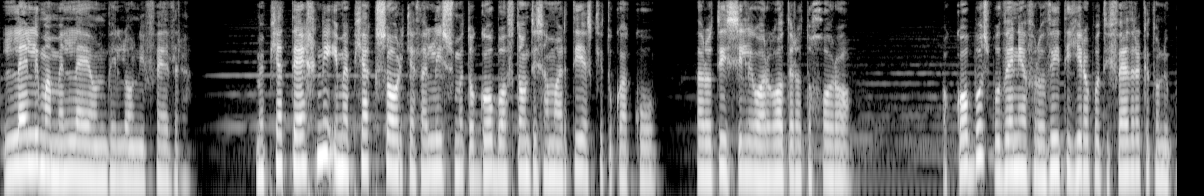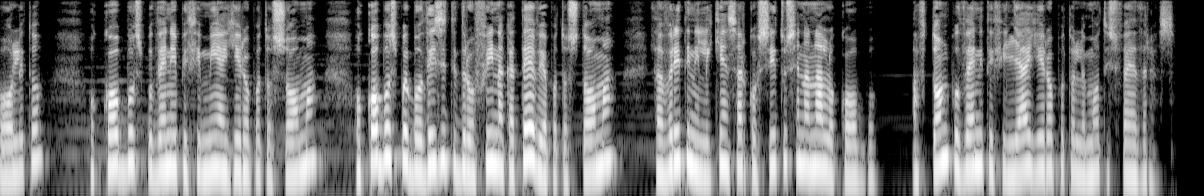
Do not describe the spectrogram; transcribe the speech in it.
λέλημα μελέων δηλώνει η Φέδρα. Με ποια τέχνη ή με ποια ξόρκια θα λύσουμε τον κόμπο αυτών της αμαρτίας και του κακού, θα ρωτήσει λίγο αργότερα το χορό. Ο κόμπος που δένει Αφροδίτη γύρω από τη φέδρα και τον υπόλοιπο, ο κόμπος που δένει επιθυμία γύρω από το σώμα, ο κόμπος που εμποδίζει την τροφή να κατέβει από το στόμα, θα βρει την ηλική ενσάρκωσή του σε έναν άλλο κόμπο, αυτόν που δένει τη θηλιά γύρω από το λαιμό της φέδρας.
